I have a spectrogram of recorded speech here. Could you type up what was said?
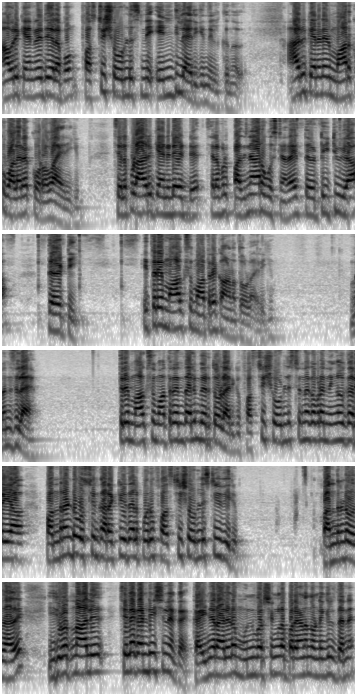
ആ ഒരു കാൻഡിഡേറ്റ് ചിലപ്പം ഫസ്റ്റ് ഷോർട്ട് ലിസ്റ്റിന്റെ എൻഡിലായിരിക്കും നിൽക്കുന്നത്. ആ ഒരു കാൻഡിഡേറ്റ് മാർക്ക് വളരെ കുറവായിരിക്കും. ചിലപ്പോൾ ആ ഒരു കാൻഡിഡേറ്റ് ചിലപ്പോൾ പതിനാറ് ക്വസ്റ്റ്യൻ അതായത് തേർട്ടി ടു യാ തേർട്ടി ഇത്രയും മാർക്സ് മാത്രമേ കാണത്തുള്ളായിരിക്കും. മനസ്സിലായോ? ഇത്രയും മാർക്സ് മാത്രമേ എന്തായാലും വരത്തുള്ളായിരിക്കും. ഫസ്റ്റ് ഷോർട്ട് ലിസ്റ്റ് എന്നൊക്കെ പറയാൻ നിങ്ങൾക്കറിയാം പന്ത്രണ്ട് ക്വസ്റ്റ്യൻ കറക്റ്റ് ചെയ്താൽ പോലും ഫസ്റ്റ് ഷോർട്ട് ലിസ്റ്റ് വരും. പന്ത്രണ്ട് അതായത് ഇരുപത്തിനാല് ചില കണ്ടീഷനിലൊക്കെ കഴിഞ്ഞ റാലിയുടെ മുൻ വർഷങ്ങളെ പറയുകയാണെന്നുണ്ടെങ്കിൽ തന്നെ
